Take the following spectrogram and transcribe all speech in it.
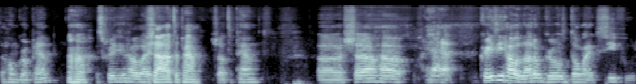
the homegirl Pam. Uh huh. It's crazy how like Shout out to Pam. shout out to Pam. Uh, shout out how yeah, crazy how a lot of girls don't like seafood.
